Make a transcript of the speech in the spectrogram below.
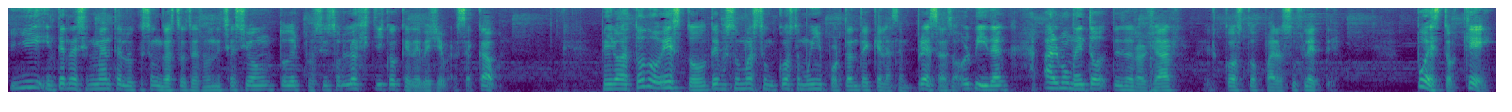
y internacionalmente lo que son gastos de administración, todo el proceso logístico que debe llevarse a cabo. Pero a todo esto debe sumarse un costo muy importante que las empresas olvidan al momento de desarrollar el costo para su flete, puesto que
